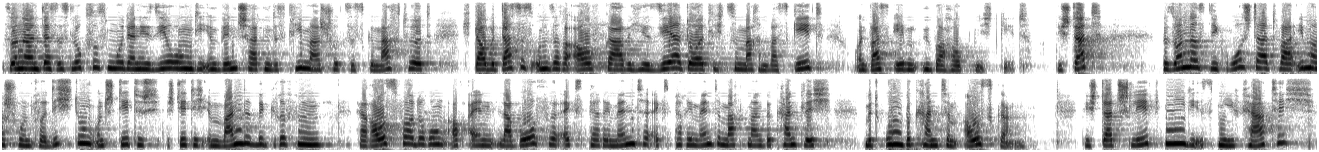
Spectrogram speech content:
sondern das ist Luxusmodernisierung, die im Windschatten des Klimaschutzes gemacht wird. Ich glaube, das ist unsere Aufgabe, hier sehr deutlich zu machen, was geht und was eben überhaupt nicht geht. Die Stadt Besonders die Großstadt war immer schon Verdichtung und stetig, stetig im Wandel begriffen. Herausforderung, auch ein Labor für Experimente. Experimente macht man bekanntlich mit unbekanntem Ausgang. Die Stadt schläft nie, die ist nie fertig.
